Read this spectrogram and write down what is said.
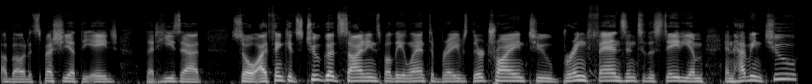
about, especially at the age that he's at. So I think it's two good signings by the Atlanta Braves. They're trying to bring fans into the stadium, and having two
